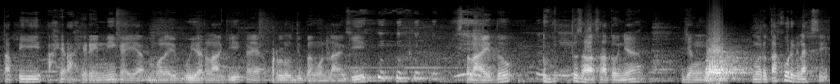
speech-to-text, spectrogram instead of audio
Tapi akhir-akhir ini kayak mulai buyar lagi, kayak perlu dibangun lagi. Setelah itu, itu salah satunya yang menurut aku relax sih.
